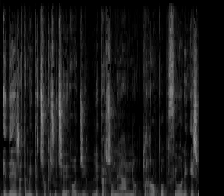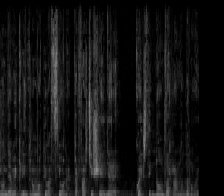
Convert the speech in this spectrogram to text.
Ed è esattamente ciò che succede oggi. Le persone hanno troppe opzioni e se non diamo ai clienti una motivazione per farci scegliere, questi non verranno da noi.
